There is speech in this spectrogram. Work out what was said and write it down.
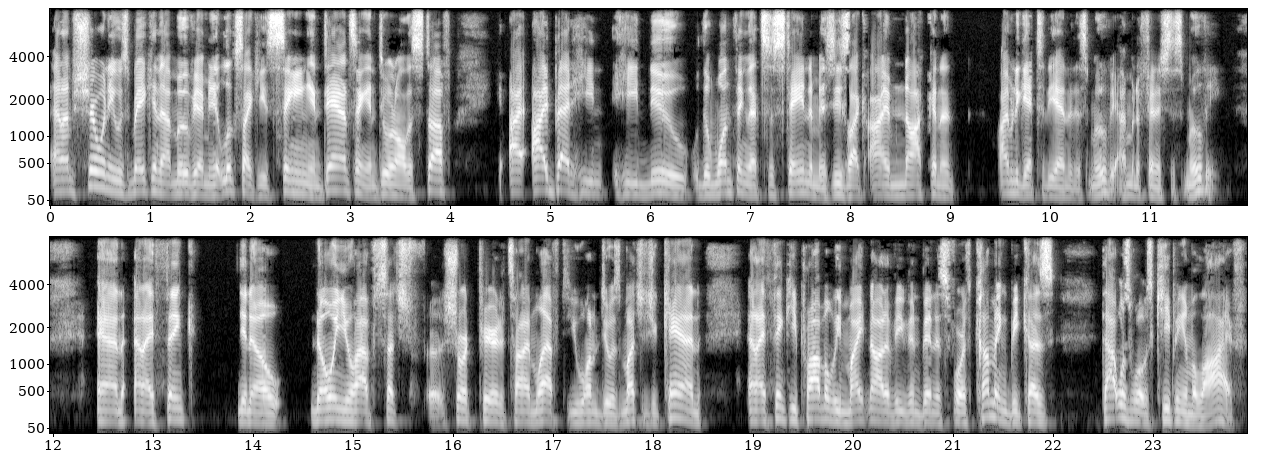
and I'm sure when he was making that movie, I mean, it looks like he's singing and dancing and doing all this stuff. I, I bet he he knew the one thing that sustained him is he's like I'm not gonna I'm gonna get to the end of this movie. I'm gonna finish this movie, and and I think you know knowing you have such a short period of time left, you want to do as much as you can and I think he probably might not have even been as forthcoming because that was what was keeping him alive.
